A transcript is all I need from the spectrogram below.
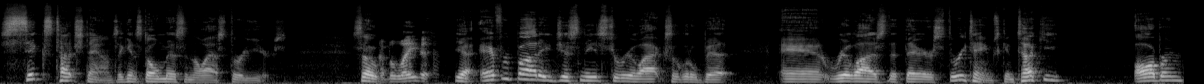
six touchdowns against Ole Miss in the last three years. So I believe it. yeah, everybody just needs to relax a little bit and realize that there's three teams Kentucky, Auburn,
